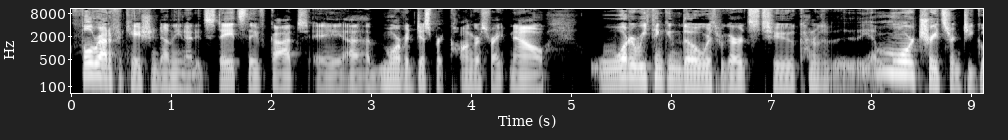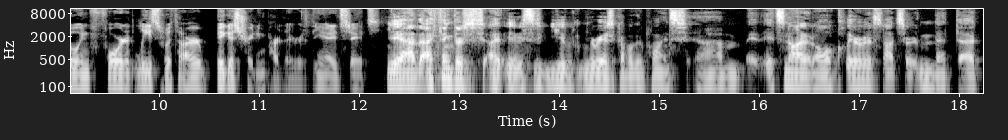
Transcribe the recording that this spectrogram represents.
full ratification down in the United States. They've got a, a, more of a disparate Congress right now. What are we thinking though with regards to kind of more trade certainty going forward, at least with our biggest trading partner, the United States? Yeah, I think there's you, you raised a couple good points. Um, it, it's not at all clear. It's not certain that that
